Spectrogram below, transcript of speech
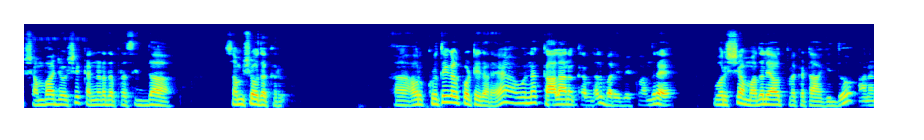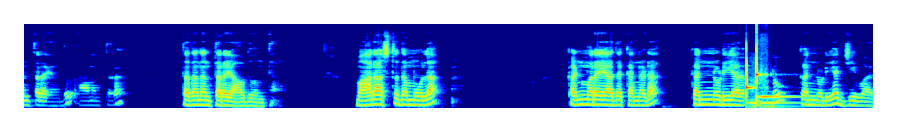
ಶಂಭಾ ಜೋಶಿ ಕನ್ನಡದ ಪ್ರಸಿದ್ಧ ಸಂಶೋಧಕರು. ಅವ್ರ ಕೃತಿಗಳು ಕೊಟ್ಟಿದ್ದಾರೆ. ಅವನ್ನ ಕಾಲಾನುಕ್ರಮದಲ್ಲಿ ಬರೀಬೇಕು. ಅಂದರೆ ವರ್ಷ ಮೊದಲು ಯಾವ್ದು ಪ್ರಕಟ ಆಗಿದ್ದು ಆನಂತರ ಯಾವುದು ಆನಂತರ ತದನಂತರ ಯಾವುದು ಅಂತ? ಮಹಾರಾಷ್ಟ್ರದ ಮೂಲ, ಕಣ್ಮರೆಯಾದ ಕನ್ನಡ, ಕನ್ನುಡಿಯ ಹುಟ್ಟು ಕನ್ನುಡಿಯ ಜೀವಾಳ.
